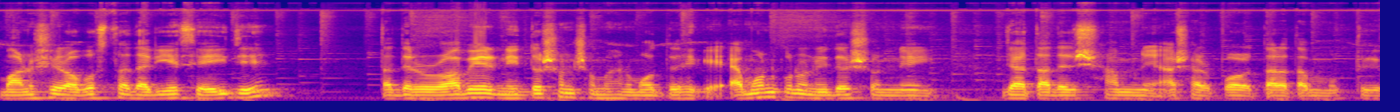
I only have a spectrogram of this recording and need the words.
মানুষের অবস্থা দাঁড়িয়েছে এই যে তাদের রবের নিদর্শন সমূহের মধ্যে থেকে এমন কোনো নিদর্শন নেই যা তাদের সামনে আসার পর তারা তার মুখ থেকে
